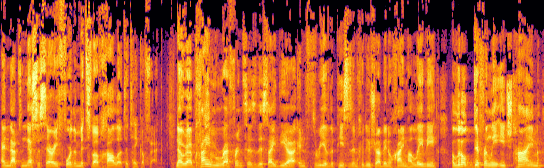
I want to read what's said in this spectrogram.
and that's necessary for the mitzvah of challah to take effect. Now, Rab Chaim references this idea in three of the pieces in Chidush Rabbeinu Chaim Halevi, a little differently each time,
